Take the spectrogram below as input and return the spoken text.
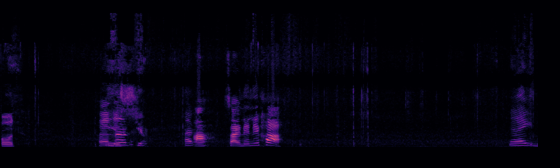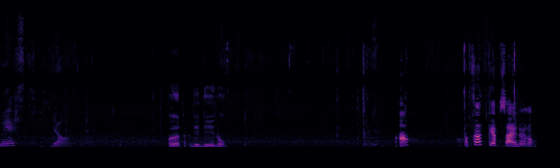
เปิดให้อันอะ ใส่ในนี้ค่ะ Hey, miss. Nej, mest jag. เปิดดีๆลูก เอ้าแล้วก็เก็บใส่ด้วยลูก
